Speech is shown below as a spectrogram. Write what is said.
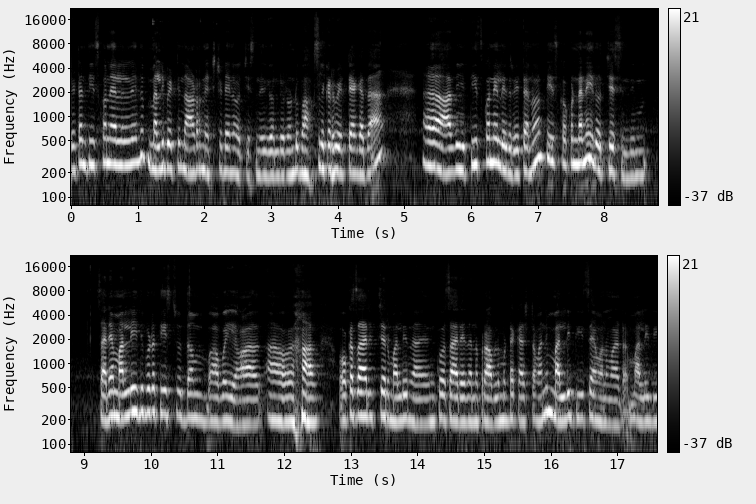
రిటర్న్ తీసుకొని వెళ్ళలేదు మళ్ళీ పెట్టింది ఆర్డర్ నెక్స్ట్ డేనే వచ్చేసింది. రెండు రెండు బాక్సులు ఇక్కడ పెట్టా కదా. అది తీసుకొనే లేదు రిటర్న్ తీసుకోకుండానే ఇది వచ్చేసింది. సరే మళ్ళీ ఇది కూడా తీసి చూద్దాం బాబాయ్. ఒకసారి ఇచ్చారు మళ్ళీ ఇంకోసారి ఏదైనా ప్రాబ్లం ఉంటే కష్టం అని మళ్ళీ తీసామన్నమాట. మళ్ళీ తీ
